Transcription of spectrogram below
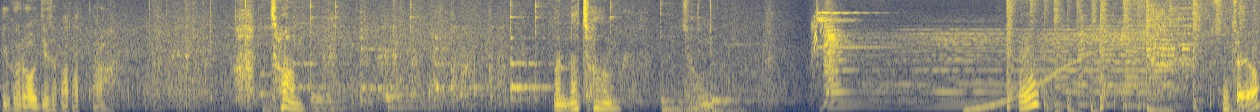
이걸 어디서 받았더라? 처음. 맞나 처음? 처음. 진짜요?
